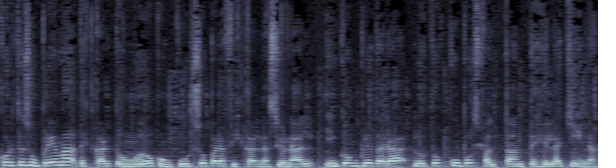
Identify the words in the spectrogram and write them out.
Corte Suprema descarta un nuevo concurso para fiscal nacional y completará los dos cupos faltantes en la quina.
